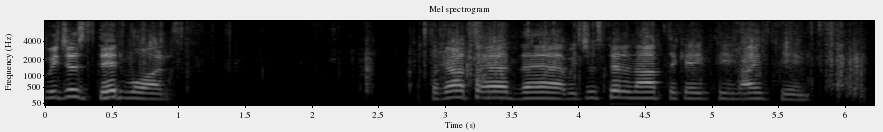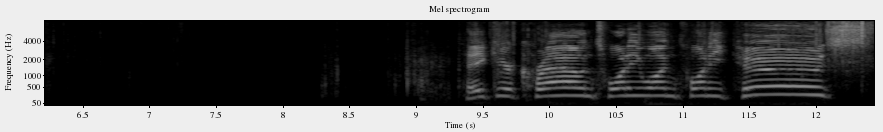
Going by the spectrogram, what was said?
we just did one. Forgot to add that. We just did an optic 18 19. Take your crown 21 22s.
